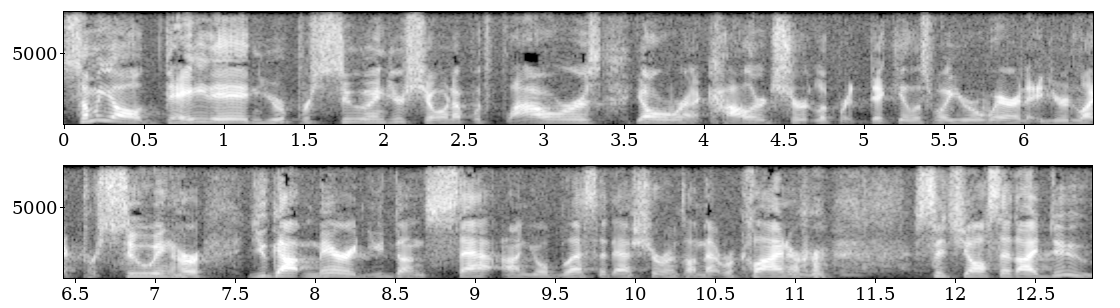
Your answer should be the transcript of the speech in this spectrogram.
Some of y'all dated and you're pursuing, you're showing up with flowers. Y'all were wearing a collared shirt, look ridiculous while you were wearing it, and you're like pursuing her. You got married, you done sat on your blessed assurance on that recliner since y'all said I do.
